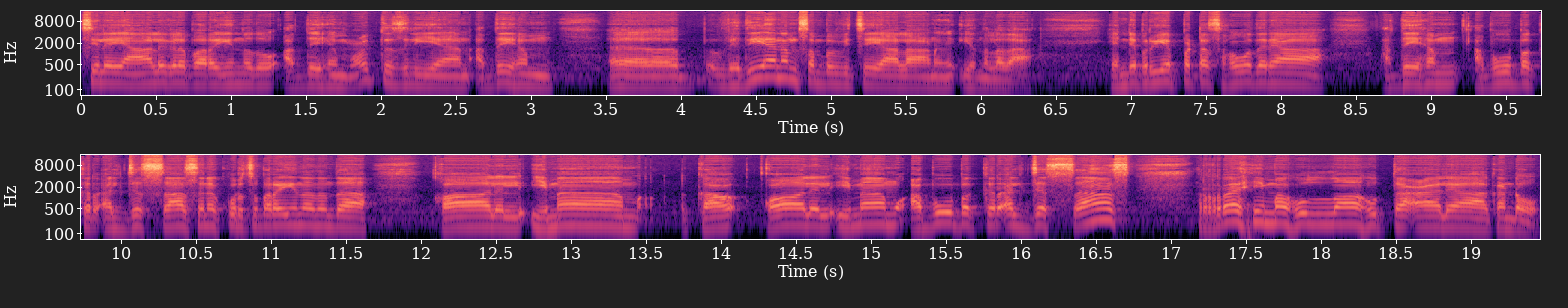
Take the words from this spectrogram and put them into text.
ചില ആളുകൾ പറയുന്നതോ അദ്ദേഹം മുഴത്തസിലിയാണ് അദ്ദേഹം വ്യതിയാനം സംഭവിച്ചയാളാണ് എന്നുള്ളതാണ് എന്റെ പ്രിയപ്പെട്ട സഹോദര അദ്ദേഹം അബൂബക്കർ അൽ ജസ്സാസിനെ കുറിച്ച് പറയുന്നത് എന്താ? കാലൽ ഇമാം ഖാ- الامام ابو بكر الجساس رحمه الله تعالى കണ്ടോ?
